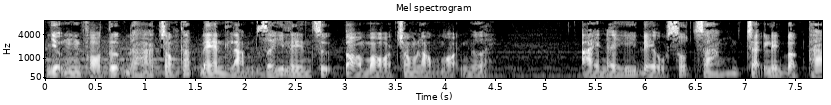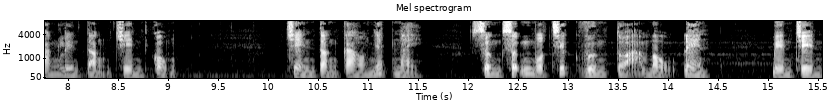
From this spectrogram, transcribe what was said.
Những pho tượng đá trong tháp đen làm dấy lên sự tò mò trong lòng mọi người. Ai nấy đều sốt sáng chạy lên bậc thang lên tầng trên cùng. Trên tầng cao nhất này, sừng sững một chiếc vương tọa màu đen. Bên trên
